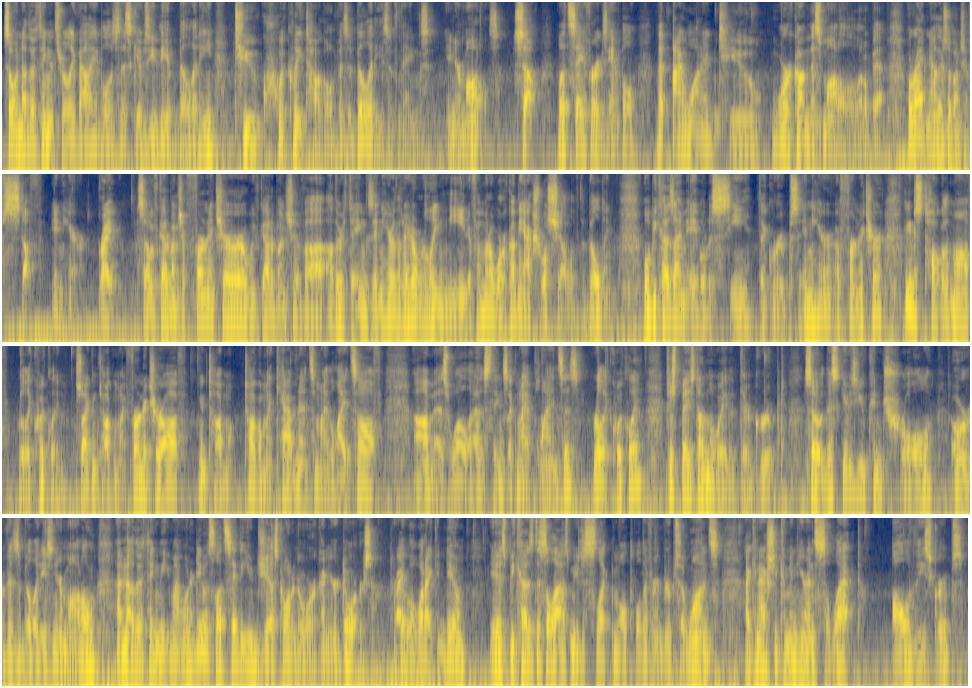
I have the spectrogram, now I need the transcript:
So another thing that's really valuable is this gives you the ability to quickly toggle visibilities of things in your models. So let's say, for example, that I wanted to work on this model a little bit. Well, right now there's a bunch of stuff in here, right? So we've got a bunch of furniture, we've got a bunch of uh, other things in here that I don't really need if I'm going to work on the actual shell of the building. Well, because I'm able to see the groups in here of furniture, I can just toggle them off really quickly. So I can toggle my furniture off, I can toggle, my cabinets and my lights off, um, as well as things like my appliances really quickly, just based on the way that they're grouped. So this gives you control over visibilities in your model. Another thing that you might want to do is let's say that you just wanted to work on your doors right? Well, what I can do is because this allows me to select multiple different groups at once, I can actually come in here and select all of these groups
